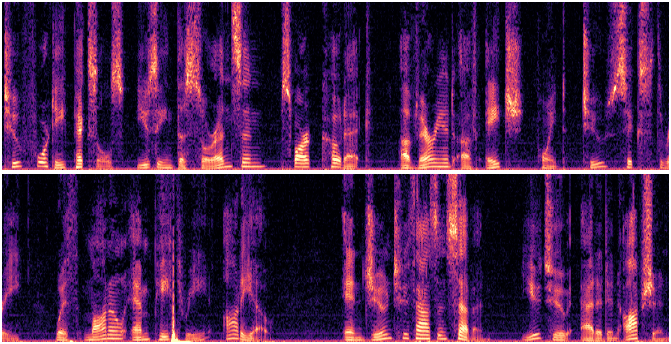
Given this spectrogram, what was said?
240 pixels using the Sorensen Spark codec, a variant of H.263 with mono MP3 audio. In June 2007, YouTube added an option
